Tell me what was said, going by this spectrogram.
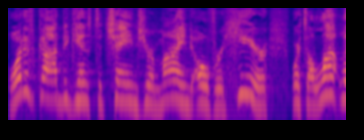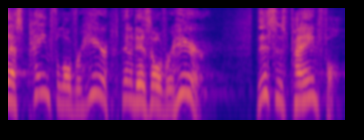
What if God begins to change your mind over here, where it's a lot less painful over here than it is over here? This is painful.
